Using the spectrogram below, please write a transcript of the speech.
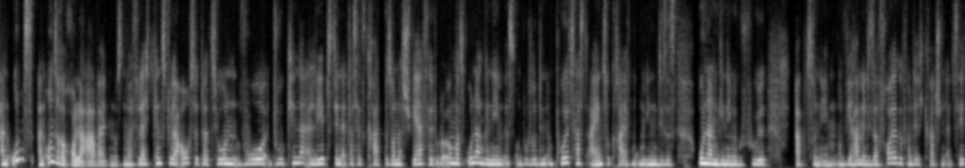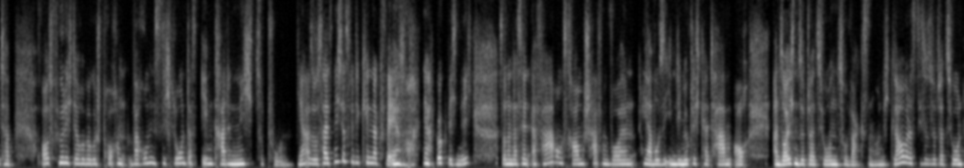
an uns, an unserer Rolle arbeiten müssen. Weil vielleicht kennst du ja auch Situationen, wo du Kinder erlebst, denen etwas jetzt gerade besonders schwer fällt oder irgendwas unangenehm ist und du so den Impuls hast, einzugreifen, um ihnen dieses unangenehme Gefühl abzunehmen. Und wir haben in dieser Folge, von der ich gerade schon erzählt habe, ausführlich darüber gesprochen, warum es sich lohnt, das eben gerade nicht zu tun. Ja, also das heißt nicht, dass wir die Kinder quälen wollen, ja, wirklich nicht, sondern dass wir einen Erfahrungsraum schaffen wollen, ja, wo sie eben die Möglichkeit haben, auch an solchen Situationen zu wachsen. Und ich glaube, dass diese Situation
